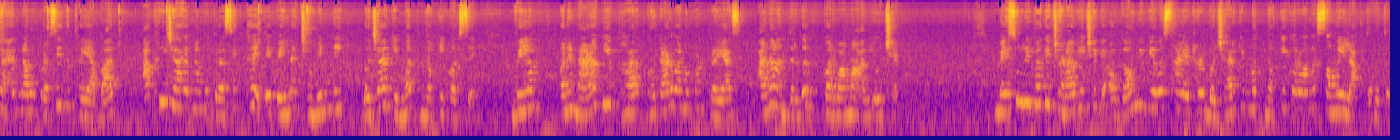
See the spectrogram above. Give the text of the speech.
જાહેરનામું પ્રસિદ્ધ થયા બાદ આખરી જાહેરનામું પ્રસિદ્ધ થાય તે પહેલાં જમીનની બજાર કિંમત નક્કી કરશે. વિલંબ અને નાણાકીય ભાર ઘટાડવાનો પણ પ્રયાસ આના અંતર્ગત કરવામાં આવ્યો છે. મહેસૂલ વિભાગે જણાવ્યું છે કે અગાઉની વ્યવસ્થા હેઠળ બજાર કિંમત નક્કી કરવામાં સમય લાગતો હતો,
